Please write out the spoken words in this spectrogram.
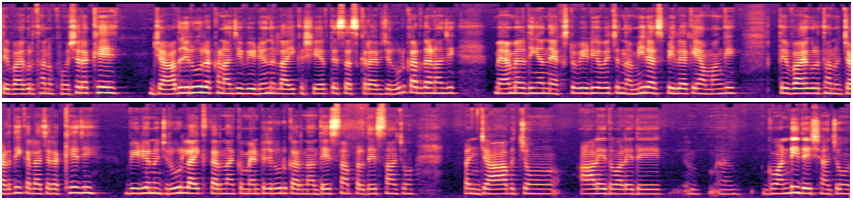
ਤੇ ਵਾਹਿਗੁਰੂ ਤੁਹਾਨੂੰ ਖੁਸ਼ ਰੱਖੇ। ਯਾਦ ਜ਼ਰੂਰ ਰੱਖਣਾ ਜੀ ਵੀਡੀਓ ਨੂੰ ਲਾਈਕ ਸ਼ੇਅਰ ਤੇ ਸਬਸਕ੍ਰਾਈਬ ਜ਼ਰੂਰ ਕਰ ਦੇਣਾ ਜੀ। ਮੈਂ ਮਿਲਦੀ ਹਾਂ ਨੈਕਸਟ ਵੀਡੀਓ ਵਿੱਚ, ਨਵੀਂ ਰੈਸਪੀ ਲੈ ਕੇ ਆਵਾਂਗੀ ਤੇ ਵਾਹਿਗੁਰੂ ਤੁਹਾਨੂੰ ਚੜ੍ਹਦੀ ਕਲਾ 'ਚ ਰੱਖੇ ਜੀ। ਵੀਡੀਓ ਨੂੰ ਜ਼ਰੂਰ ਲਾਈਕ ਕਰਨਾ, ਕਮੈਂਟ ਜ਼ਰੂਰ ਕਰਨਾ, ਦੇਸਾਂ ਪ੍ਰਦੇਸਾਂ 'ਚੋਂ, ਪੰਜਾਬ 'ਚੋਂ, ਆਲੇ ਦੁਆਲੇ ਦੇ ਗਵਾਂਢੀ ਦੇਸ਼ਾਂ 'ਚੋਂ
